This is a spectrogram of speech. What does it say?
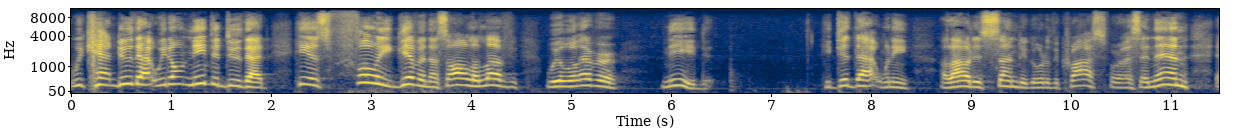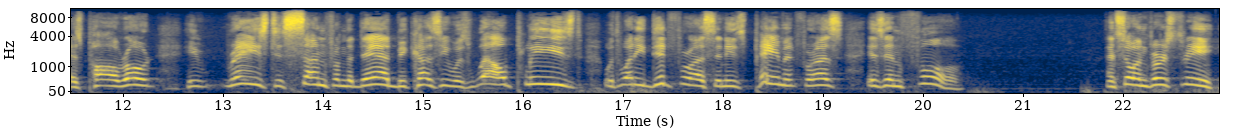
We can't do that. We don't need to do that. He has fully given us all the love we will ever need. He did that when He allowed his son to go to the cross for us. And then, as Paul wrote, he raised his son from the dead because he was well pleased with what he did for us, and his payment for us is in full. And so in verse 3,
